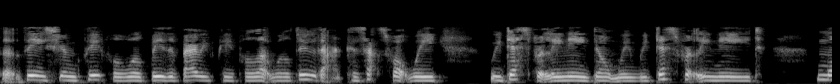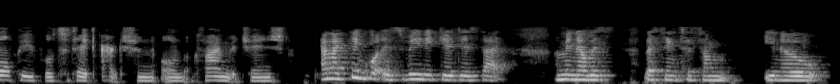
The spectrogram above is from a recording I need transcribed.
that these young people will be the very people that will do that because that's what we we desperately need, don't we? We desperately need more people to take action on climate change. And I think what is really good is that, I mean, I was listening to some, you know,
